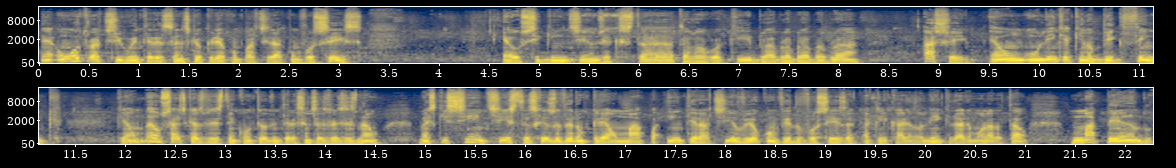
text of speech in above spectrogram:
É, um outro artigo interessante que eu queria compartilhar com vocês é o seguinte: onde é que está? Está logo aqui, blá blá blá blá blá. Achei. É um, um link aqui no Big Think, que é um, é um site que às vezes tem conteúdo interessante, às vezes não, mas que cientistas resolveram criar um mapa interativo, e eu convido vocês a, a clicarem no link, darem uma olhada tal, mapeando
